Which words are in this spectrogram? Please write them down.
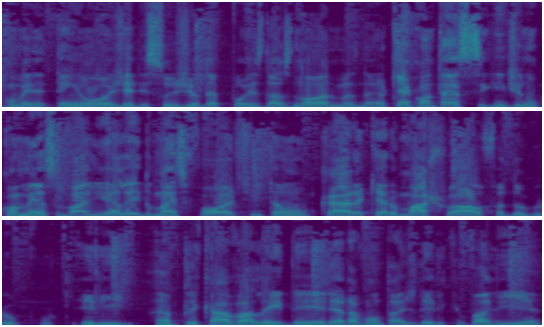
como ele tem hoje, ele surgiu depois das normas, né? O que acontece é o seguinte, no começo valia a lei do mais forte, então o cara que era o macho alfa do grupo, ele aplicava a lei dele, era a vontade dele que valia,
